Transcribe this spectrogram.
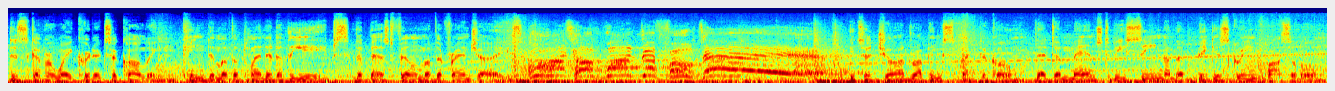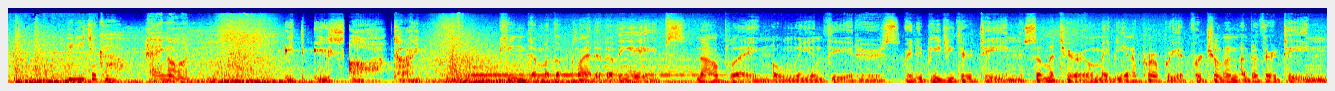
Discover why critics are calling Kingdom of the Planet of the Apes the best film of the franchise. What a wonderful day! It's a jaw dropping spectacle that demands to be seen on the biggest screen possible. I need to go. Hang on. It is our time. Kingdom of the Planet of the Apes. Now playing only in theaters. Rated PG 13. Some material may be inappropriate for children under 13.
